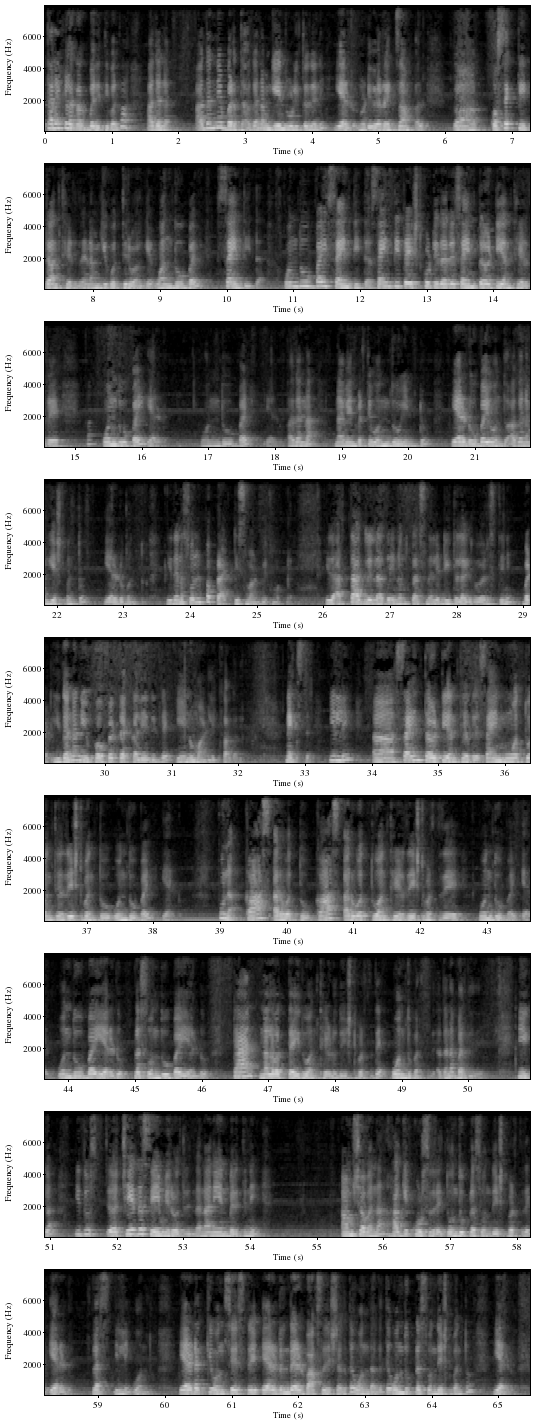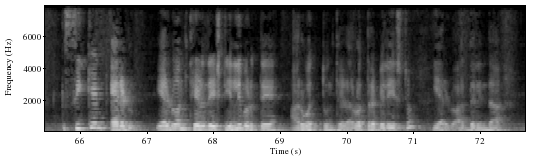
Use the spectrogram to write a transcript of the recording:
ತಲೆ ಕೆಳಗಾಗಿ ಬರಿತೀವಲ್ವಾ? ಅದನ್ನು, ಅದನ್ನೇ ಬರೆದಾಗ ನಮಗೇನು ಉಳಿತದೆ ಅಲ್ಲಿ? ಎರಡು. ನೋಡಿ ಫಾರ್ ಎಕ್ಸಾಂಪಲ್ ಕೊಸೆಕ್ ತೀಟ ಅಂತ ಹೇಳಿದ್ರೆ ನಮಗೆ ಗೊತ್ತಿರುವ ಹಾಗೆ ಒಂದು ಬೈ ಸೈನ್ ತೀಟ ಒಂದು by sine theta sine theta ಎಷ್ಟು ಕೊಟ್ಟಿದ್ದಾರೆ? ಸೈನ್ ತರ್ಟಿ ಅಂತ ಹೇಳಿದ್ರೆ ಒಂದು ಬೈ ಎರಡು. ಒಂದು ಬೈ ಎರಡು. ಅದನ್ನು ನಾವೇನು ಬರ್ತೀವಿ? ಒಂದು ಇಂಟು ಎರಡು ಬೈ ಒಂದು. ಆಗ ನಮಗೆ ಎಷ್ಟು ಬಂತು? ಎರಡು ಬಂತು. ಇದನ್ನು ಸ್ವಲ್ಪ ಪ್ರಾಕ್ಟೀಸ್ ಮಾಡಬೇಕು ಮಕ್ಕಳು ಇದು ಅರ್ಥ ಆಗಲಿಲ್ಲ ಅಂದರೆ ಇನ್ನೊಂದು ಕ್ಲಾಸ್ನಲ್ಲಿ ಡೀಟೇಲ್ ಆಗಿ ವಿವರಿಸ್ತೀನಿ. ಬಟ್ ಇದನ್ನು ನೀವು ಪರ್ಫೆಕ್ಟಾಗಿ ಕಲಿಯೋದಿದ್ರೆ ಏನೂ ಮಾಡಲಿಕ್ಕಾಗಲ್ಲ. ನೆಕ್ಸ್ಟ್ ಇಲ್ಲಿ ಸೈನ್ ತರ್ಟಿ ಅಂತ ಹೇಳಿದ್ರೆ ಸೈನ್ ಮೂವತ್ತು ಅಂತ ಹೇಳಿದ್ರೆ ಎಷ್ಟು ಬಂತು? ಒಂದು ಬೈ ಎರಡು. ಪುನಃ ಕಾಸ್ ಅರವತ್ತು ಕಾಸ್ ಅರವತ್ತು ಅಂತ ಹೇಳಿದ್ರೆ ಎಷ್ಟು ಬರ್ತದೆ? ಒಂದು ಬೈ ಎರಡು. ಒಂದು ಬೈ ಎರಡು ಪ್ಲಸ್ ಒಂದು ಬೈ ಎರಡು ಟ್ಯಾನ್ ನಲವತ್ತೈದು ಅಂತ ಹೇಳೋದು ಎಷ್ಟು ಬರ್ತದೆ? ಒಂದು ಬರ್ತದೆ. ಅದನ್ನು ಬರೆದಿದೆ. ಈಗ, ಇದು ಛೇದ ಸೇಮ್ ಇರೋದ್ರಿಂದ ನಾನು ಏನು ಬರಿತೀನಿ? ಅಂಶವನ್ನು ಹಾಗೆ ಕೂಡಿಸಿದ್ರೆ ಆಯ್ತು. ಒಂದು ಪ್ಲಸ್ ಒಂದು ಎಷ್ಟು ಬರ್ತದೆ? ಎರಡು. ಪ್ಲಸ್ ಇಲ್ಲಿ ಒಂದು. ಎರಡಕ್ಕೆ ಒಂದು ಸೇರಿಸಿದ್ರೆ ಎರಡರಿಂದ ಎರಡು ಬಾಕ್ಸ್ ಎಷ್ಟಾಗುತ್ತೆ? ಒಂದಾಗುತ್ತೆ. ಒಂದು ಪ್ಲಸ್ ಒಂದು ಎಷ್ಟು ಬಂತು? ಎರಡು. ಸೆಕೆಂಡ್ ಎರಡು. ಎರಡು ಅಂತ ಹೇಳಿದ್ರೆ ಎಷ್ಟು? ಎಲ್ಲಿ ಬರುತ್ತೆ? ಅರವತ್ತು ಅಂತ ಹೇಳಿ. ಅರವತ್ತರ ಬೆಲೆ ಎಷ್ಟು? ಎರಡು. ಆದ್ದರಿಂದ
